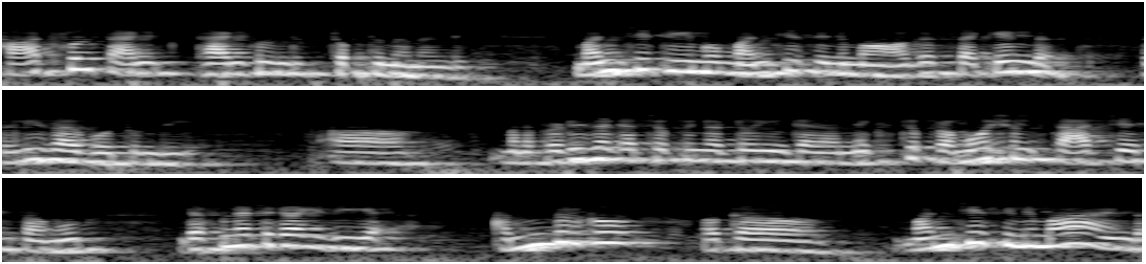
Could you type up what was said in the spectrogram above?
హార్ట్ఫుల్ థ్యాంక్ థ్యాంక్ఫుల్ చెప్తున్నానండి. మంచి టీము మంచి సినిమా ఆగస్ట్ సెకండ్ రిలీజ్ అయిపోతుంది మన ప్రొడ్యూసర్ గారు చెప్పినట్టు ఇంకా నెక్స్ట్ ప్రమోషన్ స్టార్ట్ చేస్తాము. డెఫినెట్గా ఇది అందరికీ ఒక మంచి సినిమా అండ్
